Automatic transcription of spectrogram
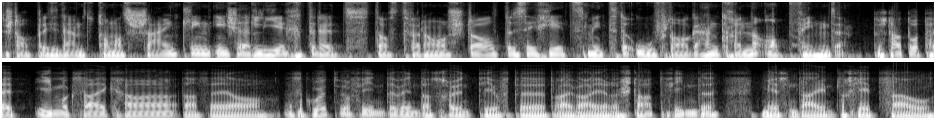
Der Stadtpräsident Thomas Scheintlin ist erleichtert, dass die Veranstalter sich jetzt mit den Auflagen haben können abfinden. Der Stadtrat hat immer gesagt, dass er es gut finden wenn das könnte auf den drei stattfinden. Wir sind eigentlich jetzt auch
